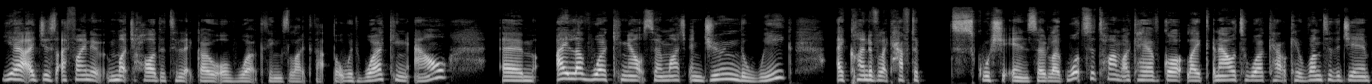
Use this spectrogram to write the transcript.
yeah, I just, I find it much harder to let go of work things like that. But with working out, um, I love working out so much. And during the week, I kind of like have to squish it in. So like, what's the time? Okay, I've got like an hour to work out. Okay, run to the gym,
